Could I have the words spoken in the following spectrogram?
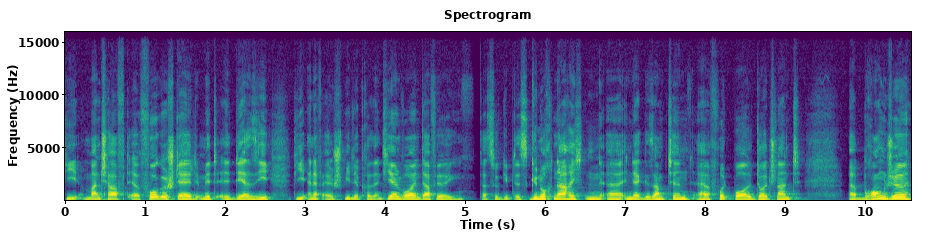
die Mannschaft äh, vorgestellt, mit äh, der sie die NFL-Spiele präsentieren wollen. Dafür, dazu gibt es genug Nachrichten äh, in der gesamten äh, Football-Deutschland-Branche.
